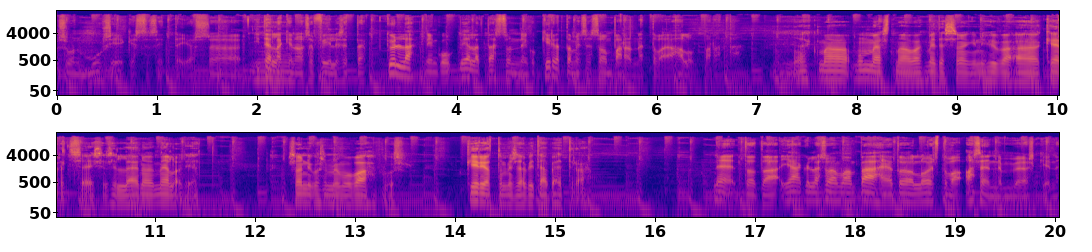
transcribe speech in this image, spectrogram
sun musiikissa sitten, jos no. itselläkin on se fiilis, että kyllä, niin kuin vielä tässä on niin kuin kirjoittamisessa on parannettava ja haluat parantaa? No ehkä mä, mun mielestä mä oon vaikka miten sanoinkin niin hyvä ää, kertseis ja silleen noin melodiat. Se on niinku semmoinen mun vahvuus. Kirjoittamiseen pitää petraa ne tota, jää kyllä soimaan päähän ja toi on loistava asenne myöskin.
